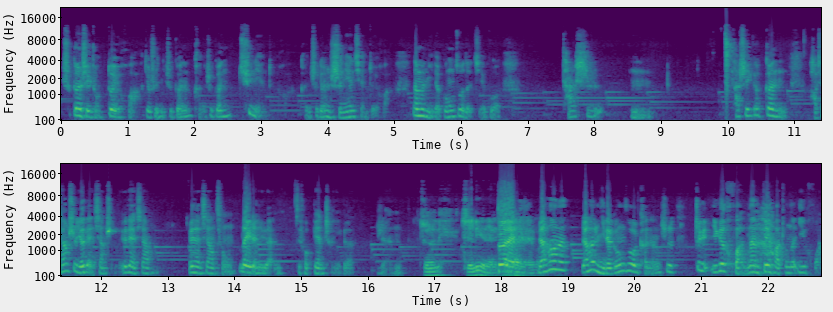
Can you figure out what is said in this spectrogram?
是更是一种对话，就是你是跟可能是跟去年对话，可能是跟十年前对话。那么你的工作的结果，它是嗯，它是一个更好像是有点像什么，有点像有点像从类人猿最后变成一个人。直立直立人对，然后呢，然后你的工作可能是这个一个缓慢变化中的一环，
